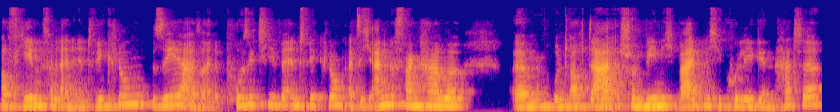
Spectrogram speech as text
auf jeden Fall eine Entwicklung sehe, also eine positive Entwicklung. Als ich angefangen habe ähm, und auch da schon wenig weibliche Kolleginnen hatte,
